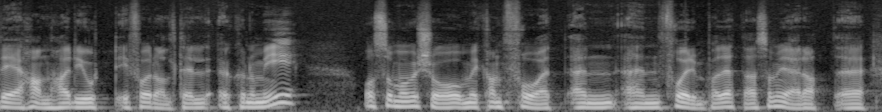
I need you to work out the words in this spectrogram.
det han har gjort i forhold til økonomi. Og så må vi se om vi kan få et, en, en, form på dette som gjør at eh,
